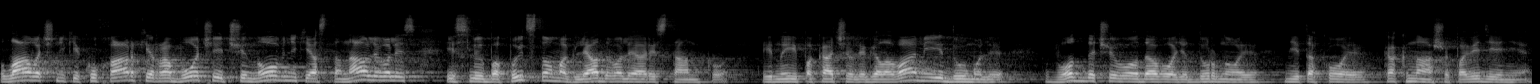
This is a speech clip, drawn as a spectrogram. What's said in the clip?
лавочники, кухарки, рабочие, чиновники останавливались и с любопытством оглядывали арестантку. Иные покачивали головами и думали, вот до чего доводит дурное, не такое, как наше поведение.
